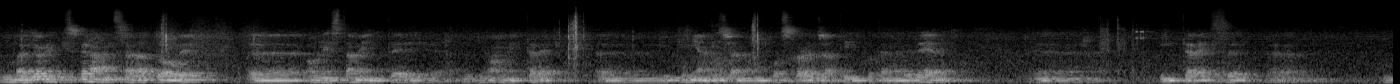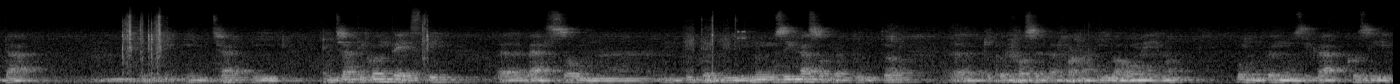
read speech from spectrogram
un bagliore di speranza laddove eh, onestamente dobbiamo ammettere eh, ultimi anni ci hanno un po' scoraggiati di poterne vedere eh, interesse eh, da, in, certi, in, certi, contesti eh, verso un, un, tipo di musica soprattutto eh, che poi fosse performativa o meno comunque musica così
